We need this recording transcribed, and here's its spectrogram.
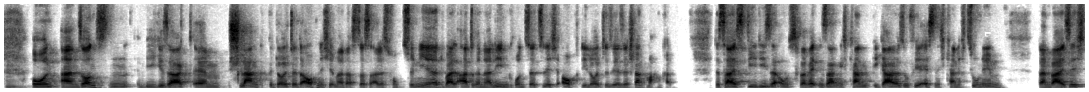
Hm. Und ansonsten, wie gesagt, ähm, schlank bedeutet auch nicht immer, dass das alles funktioniert, weil Adrenalin grundsätzlich auch die Leute sehr, sehr schlank machen kann. Das heißt, die, die ums Verrecken sagen, ich kann, egal so viel essen, ich kann nicht zunehmen, dann weiß ich,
